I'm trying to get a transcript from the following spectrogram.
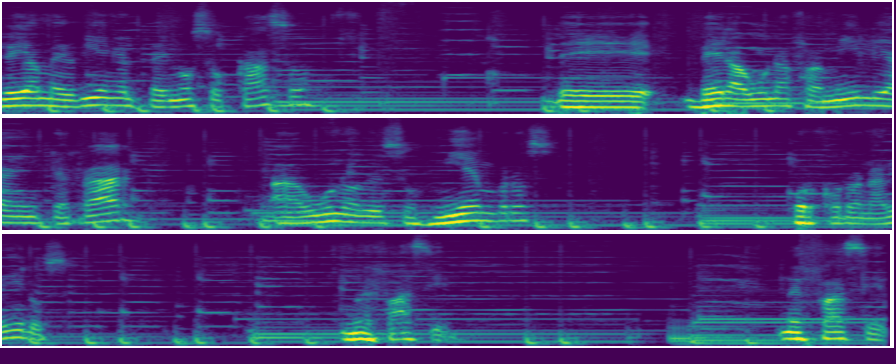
yo ya me vi en el penoso caso de ver a una familia enterrar a uno de sus miembros por coronavirus. No es fácil. No es fácil.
